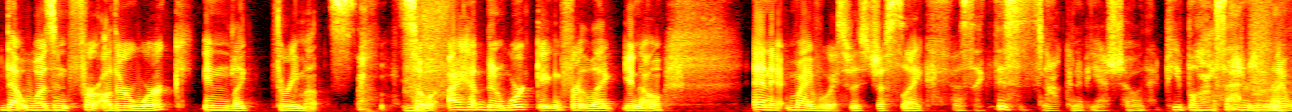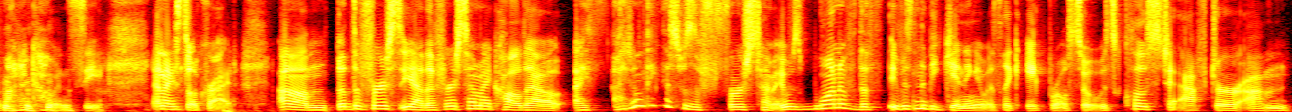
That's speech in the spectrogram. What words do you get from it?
that wasn't for other work in like three months. so I had been working for like, you know, and it, my voice was just like, I was like, this is not going to be a show that people on Saturday night want to go and see. And I still cried. Um, but the first, yeah, the first time I called out, I, I don't think this was the first time. It was one of the, it was in the beginning. It was like April. So it was close to after, um,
